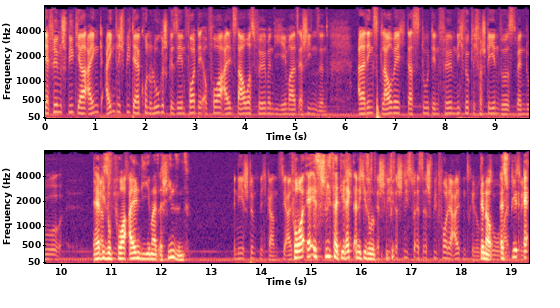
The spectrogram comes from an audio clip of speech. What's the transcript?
der Film spielt ja eig eigentlich spielt der ja chronologisch gesehen vor der, vor allen Star Wars Filmen, die jemals erschienen sind. Allerdings glaube ich, dass du den Film nicht wirklich verstehen wirst, wenn du. hä, wieso vor allen, die jemals erschienen sind? Nee, stimmt nicht ganz. Vor, er ist, schließt halt direkt an Episode. es schließt, es schließt, es, es spielt vor der alten Trilogie. Genau, so es spielt, er,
